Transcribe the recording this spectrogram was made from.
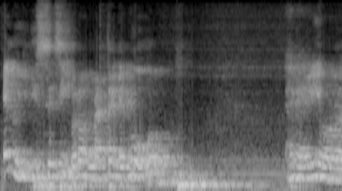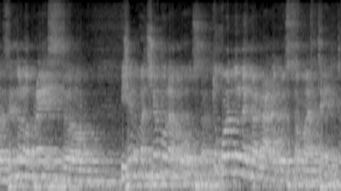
E lui gli disse sì, però il martello è nuovo. Eh, io se te lo presto Diceva facciamo una cosa, tu quando l'hai pagato questo martello?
